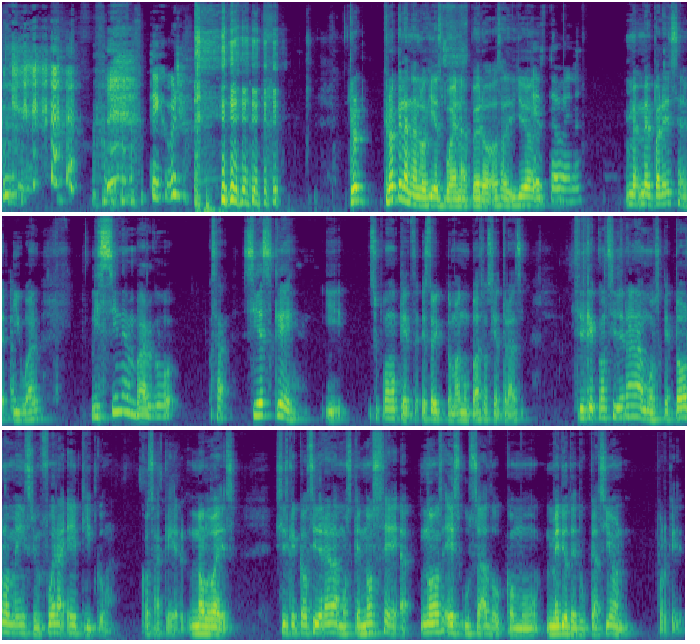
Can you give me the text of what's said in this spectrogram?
Te juro. creo, que la analogía es buena, pero, o sea, yo... Está buena. Me, parece igual. Y sin embargo, o sea, si es que, y supongo que estoy tomando un paso hacia atrás, si es que consideráramos que todo lo mainstream fuera ético, cosa que no lo es, si es que consideráramos que no, no es usado como medio de educación, porque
